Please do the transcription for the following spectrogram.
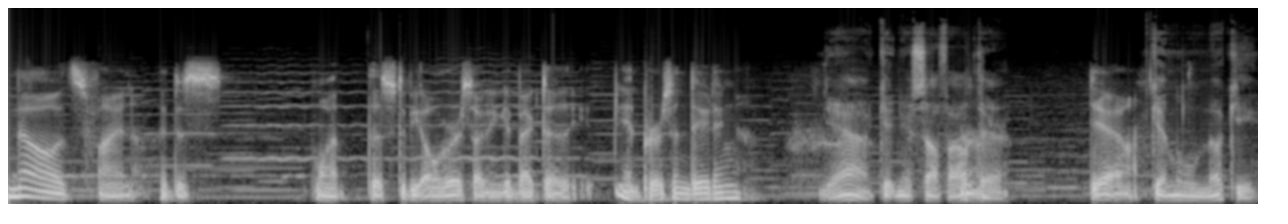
No, it's fine. I just want this to be over so I can get back to in person dating. Yeah, getting yourself out there, Yeah. getting a little nookie.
